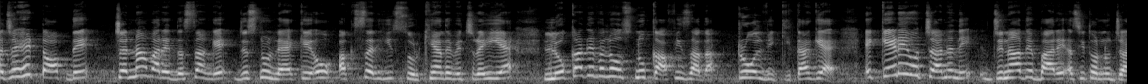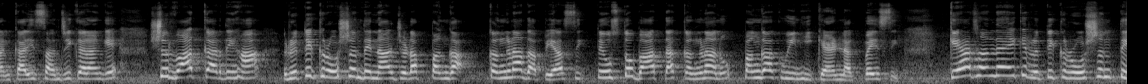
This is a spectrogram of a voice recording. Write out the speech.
ਅਜਿਹੇ ਟੌਪ ਦੇ ਚੰਨਾਂ ਬਾਰੇ ਦੱਸਾਂਗੇ ਜਿਸ ਨੂੰ ਲੈ ਕੇ ਉਹ ਅਕਸਰ ਹੀ ਸੁਰਖੀਆਂ ਦੇ ਵਿੱਚ ਰਹੀ ਹੈ। ਲੋਕਾਂ ਦੇ ਵੱਲੋਂ ਉਸ ਨੂੰ ਕਾਫੀ ਜ਼ਿਆਦਾ ਟ੍ਰੋਲ ਵੀ ਕੀਤਾ ਗਿਆ ਹੈ। ਇਹ ਕਿਹੜੇ ਉਹ ਚੰਨ ਨੇ, ਜਿਨ੍ਹਾਂ ਦੇ ਬਾਰੇ ਅਸੀਂ ਤੁਹਾਨੂੰ ਜਾਣਕਾਰੀ ਸਾਂਝੀ ਕਰਾਂਗੇ। ਸ਼ੁਰੂਆਤ ਕਰਦੇ ਹਾਂ ਰਿਤਿਕ ਰੋਸ਼ਨ ਦੇ ਨਾਲ, ਜਿਹੜਾ ਪੰਗਾ ਕੰਗਣਾ ਦਾ ਪਿਆ ਸੀ ਤੇ ਉਸ ਤੋਂ ਬਾਅਦ ਤੱਕ ਕੰਗਣਾ ਨੂੰ ਪੰਗਾ ਕੁਈਨ ਹੀ ਕਹਿਣ ਲੱਗ ਪਏ ਸੀ। ਕਿਹਾ ਜਾਂਦਾ ਹੈ ਕਿ ਰਿਤਿਕ ਰੋਸ਼ਨ ਤੇ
